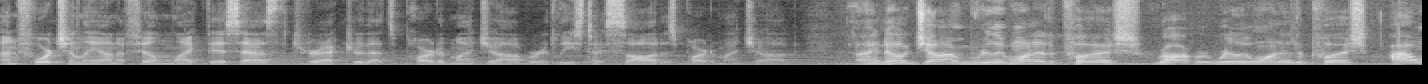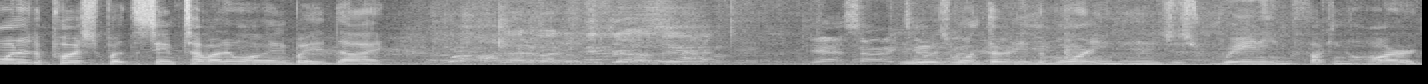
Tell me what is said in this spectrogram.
Unfortunately, on a film like this, as the director, that's part of my job, or at least I saw it as part of my job. I know John really wanted to push, Robert really wanted to push. I wanted to push, but at the same time, I didn't want anybody to die. Yeah, sorry. It was 1.30 in the morning, and it was just raining fucking hard.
